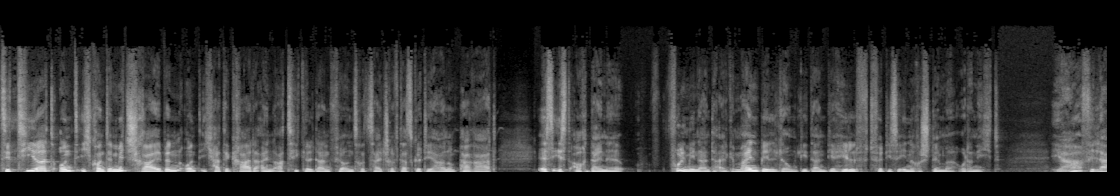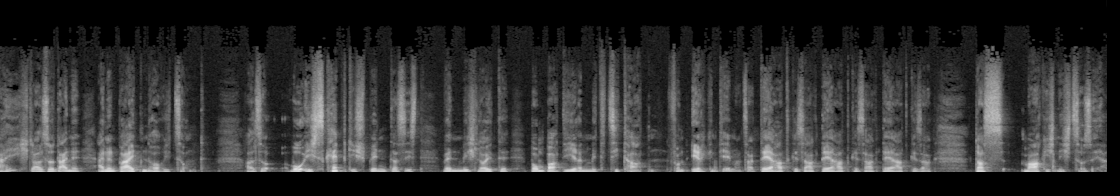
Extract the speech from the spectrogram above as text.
zitiert und ich konnte mitschreiben und ich hatte gerade einen Artikel dann für unsere Zeitschrift Das Goetheanum parat. Es ist auch deine fulminante Allgemeinbildung, die dann dir hilft für diese innere Stimme, oder nicht? Ja, vielleicht. Also deine, einen breiten Horizont. Also wo ich skeptisch bin, das ist, wenn mich Leute bombardieren mit Zitaten von irgendjemand. Sagt, der hat gesagt, der hat gesagt, der hat gesagt. Das mag ich nicht so sehr.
